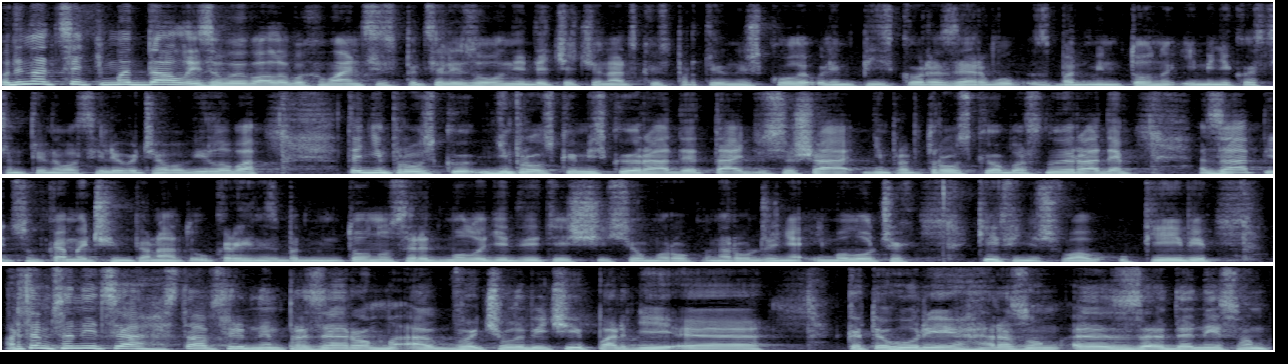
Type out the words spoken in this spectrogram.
11 медалей завоювали вихованці спеціалізованої дитячо-юнацької спортивної школи Олімпійського резерву з бадмінтону імені Костянтина Васильовича Вавілова та Дніпровської, Дніпровської міської ради та ДЮСШ Дніпропетровської обласної ради за підсумками чемпіонату України з бадмінтону серед молоді 2007 року народження і молодших, який фінішував у Києві. Артем Саниця став срібним призером в чоловічій парній е, категорії разом е, з Денисом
